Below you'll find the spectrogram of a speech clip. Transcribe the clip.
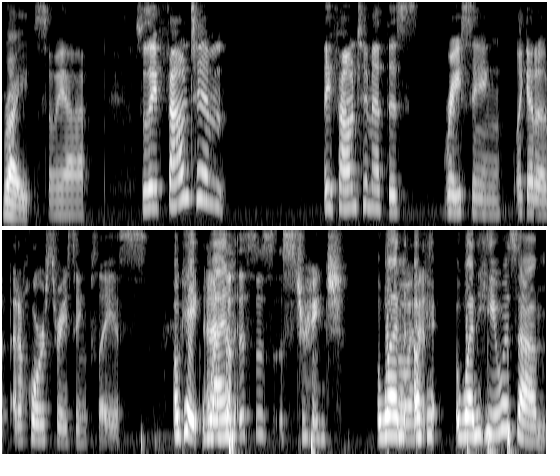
right. So yeah. So they found him they found him at this racing like at a at a horse racing place. Okay, And when this was strange. when okay when he was um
